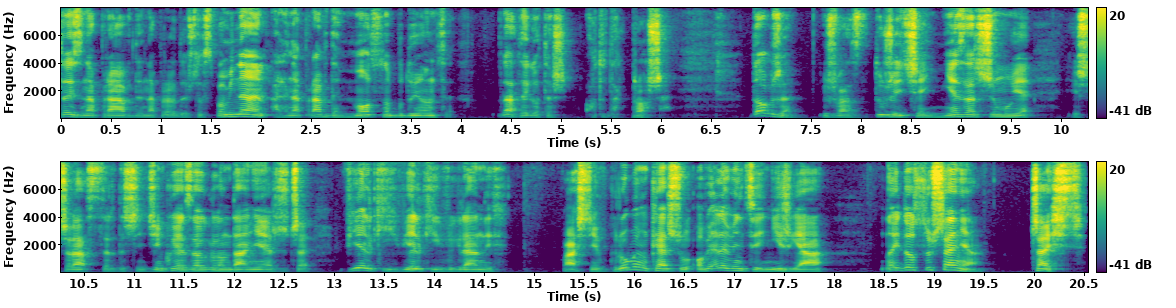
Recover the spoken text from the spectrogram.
To jest naprawdę, naprawdę, już to wspominałem, ale naprawdę mocno budujące. Dlatego też o to tak proszę. Dobrze, już Was dłużej dzisiaj nie zatrzymuję. Jeszcze raz serdecznie dziękuję za oglądanie. Życzę wielkich, wielkich wygranych właśnie w grubym cashu, o wiele więcej niż ja. No i do usłyszenia. Cześć!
